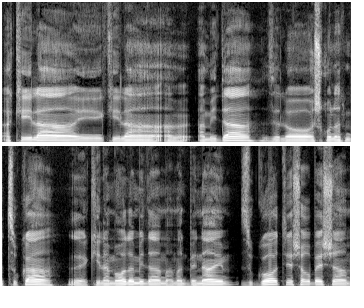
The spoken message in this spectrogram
הקהילה היא קהילה עמידה, זה לא שכונת מצוקה, זה קהילה מאוד עמידה, מעמד ביניים, זוגות יש הרבה שם,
